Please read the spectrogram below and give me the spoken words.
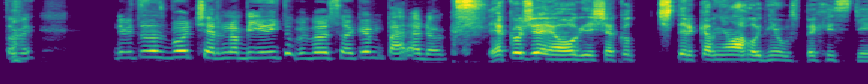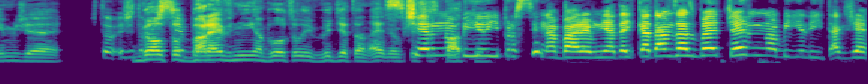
to by, kdyby to zase bylo černobílý, to by byl celkem paradox. Jakože jo, když jako čtyřka měla hodně úspěchy s tím, že to, že to bylo prostě to barevný bylo... a bylo to vidět a najednou Černobílý prostě na barevný a teďka tam zase bude černobílý, takže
